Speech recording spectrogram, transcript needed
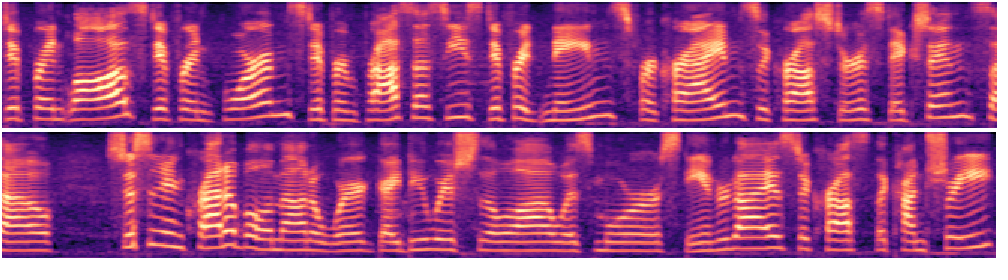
different laws, different forms, different processes, different names for crimes across jurisdictions. So it's just an incredible amount of work. I do wish the law was more standardized across the country,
